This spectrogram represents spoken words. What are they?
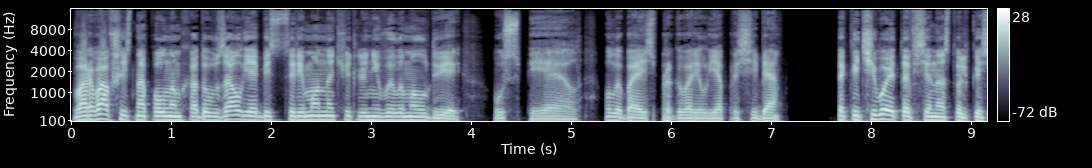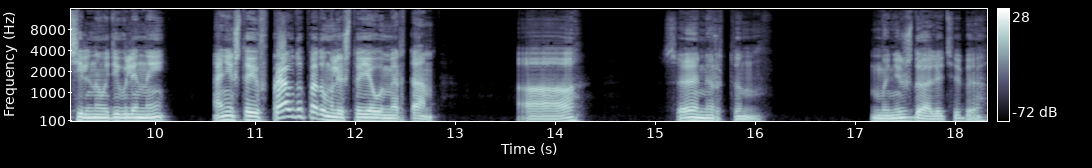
Ворвавшись на полном ходу в зал, я бесцеремонно чуть ли не выломал дверь. «Успел», — улыбаясь, проговорил я про себя. «Так и чего это все настолько сильно удивлены? Они что, и вправду подумали, что я умер там?» «А, Сэмертон», «Мы не ждали тебя»,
